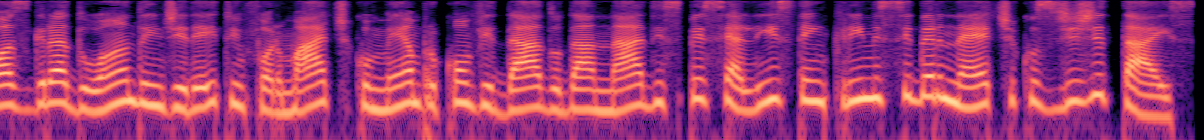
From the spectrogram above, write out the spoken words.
pós-graduando em Direito Informático, membro convidado da ANAD especialista em crimes cibernéticos digitais.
